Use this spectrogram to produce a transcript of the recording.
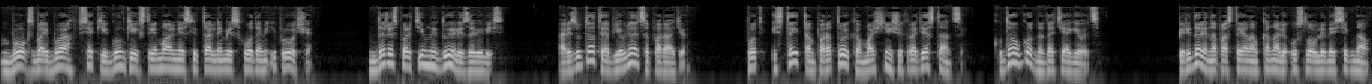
бокс, борьба, всякие гонки экстремальные с летальными исходами и прочее. Даже спортивные дуэли завелись. А результаты объявляются по радио. Вот и стоит там пара-тройка мощнейших радиостанций. Куда угодно дотягивается. Передали на постоянном канале условленный сигнал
